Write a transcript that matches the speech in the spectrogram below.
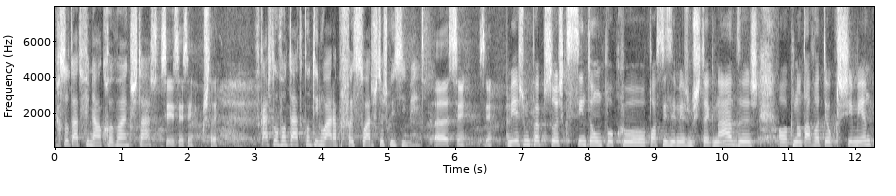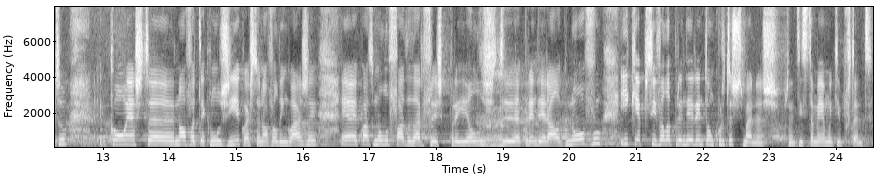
Resultado final, correu bem? Gostaste? Sim, sim, sim, gostei. Ficaste com vontade de continuar a aperfeiçoar os teus conhecimentos? Uh, sim, sim. Mesmo para pessoas que se sintam um pouco, posso dizer mesmo, estagnadas ou que não estavam a ter o crescimento, com esta nova tecnologia, com esta nova linguagem, é quase uma lufada de ar fresco para eles de aprender algo novo e que é possível aprender em tão curtas semanas. Portanto, isso também é muito importante.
